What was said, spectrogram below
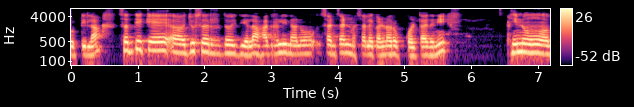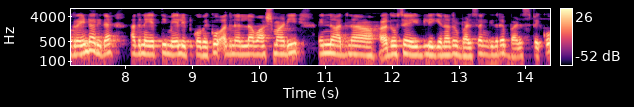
ಕೊಟ್ಟಿಲ್ಲ. ಸದ್ಯಕ್ಕೆ ಜ್ಯೂಸರ್ದು ಇದೆಯಲ್ಲ, ಅದರಲ್ಲಿ ನಾನು ಸಣ್ಣ ಸಣ್ಣ ಮಸಾಲೆಗಳನ್ನ ರುಬ್ಕೊಳ್ತಾ ಇದ್ದೀನಿ. ಇನ್ನು ಗ್ರೈಂಡರ್ ಇದೆ, ಅದನ್ನ ಎತ್ತಿ ಮೇಲೆ ಇಟ್ಕೋಬೇಕು. ಅದನ್ನೆಲ್ಲ ವಾಶ್ ಮಾಡಿ, ಇನ್ನು ಅದನ್ನ ದೋಸೆ, ಇಡ್ಲಿಗೆ ಏನಾದ್ರು ಬಳಸಂಗಿದ್ರೆ ಬಳಸ್ಬೇಕು.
